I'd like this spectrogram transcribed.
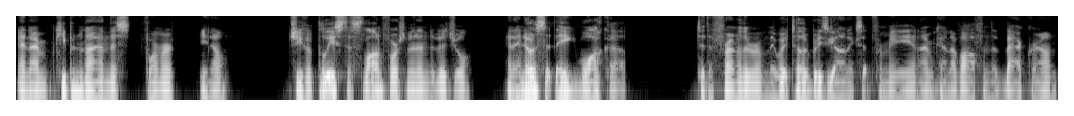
and I'm keeping an eye on this former, you know, chief of police, this law enforcement individual. And I notice that they walk up to the front of the room. They wait till everybody's gone except for me, and I'm kind of off in the background.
